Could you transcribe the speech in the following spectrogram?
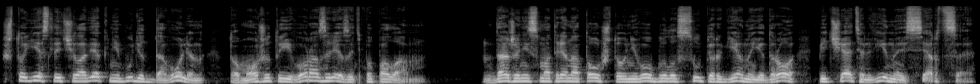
что если человек не будет доволен, то может и его разрезать пополам. Даже несмотря на то, что у него было супергеноядро, печать львиное сердце,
